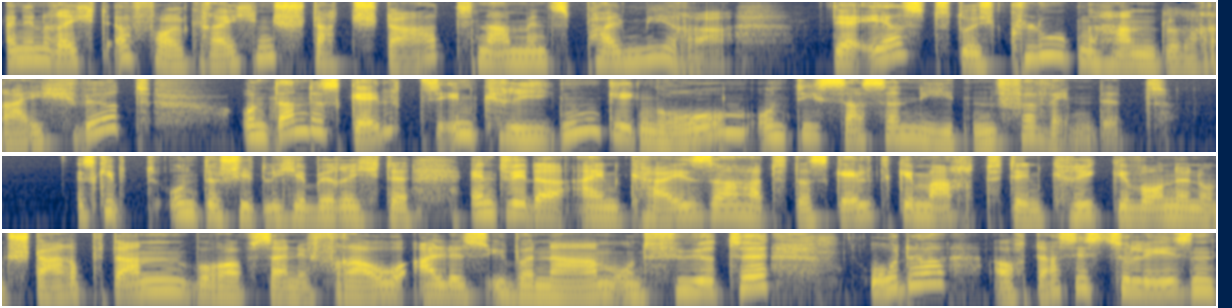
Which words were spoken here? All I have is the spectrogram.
einen recht erfolgreichen Stadtstaat namens Palmyra, der erst durch klugen Handel reich wird und dann das Geld in Kriegen gegen Rom und die Sassaniden verwendet. Es gibt unterschiedliche Berichte. Entweder ein Kaiser hat das Geld gemacht, den Krieg gewonnen und starb dann, worauf seine Frau alles übernahm und führte, oder, auch das ist zu lesen,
